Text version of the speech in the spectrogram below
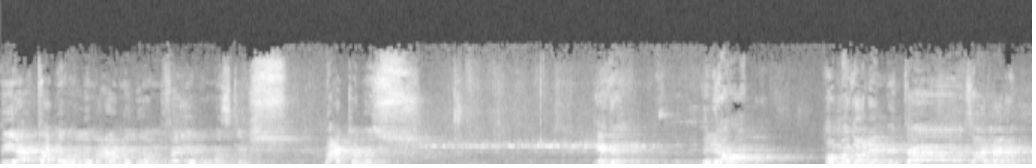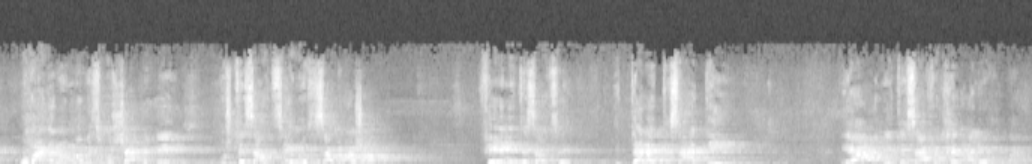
بيعتبروا اللي معاه مليون فقير ومسكين. معاك كم إيه ده؟ مليارات. هم دول اللي أنت زعلان عليهم؟ وبعدين هم مسكوا الشعب بايه مش 99 و9 من عشرة؟ فين ال 99 الثلاث تسعات دي يعني تسعة في الخير عليهم بقى.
